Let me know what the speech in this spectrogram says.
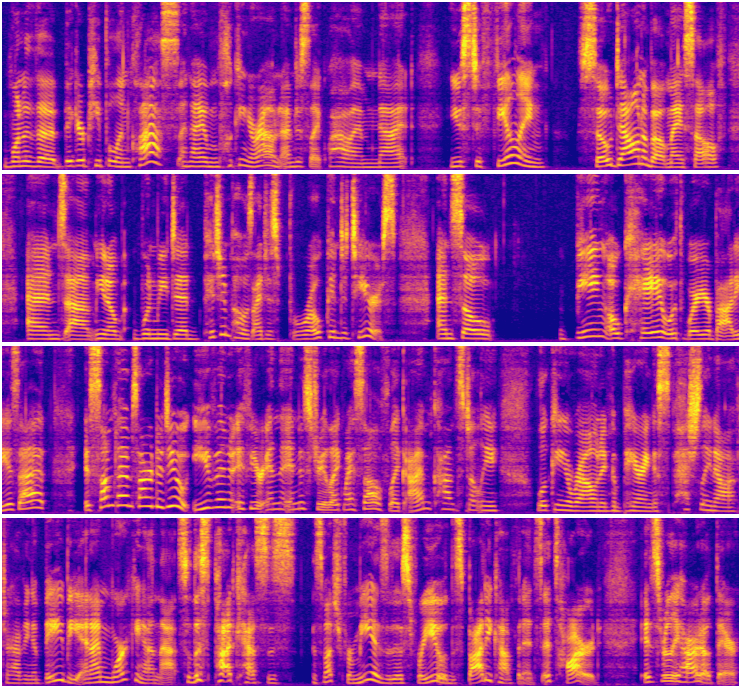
one of the bigger people in class. And I'm looking around, I'm just like, wow, I'm not used to feeling so down about myself. And, um, you know, when we did pigeon pose, I just broke into tears. And so being okay with where your body is at is sometimes hard to do, even if you're in the industry like myself. Like, I'm constantly looking around and comparing, especially now after having a baby, and I'm working on that. So, this podcast is as much for me as it is for you. This body confidence, it's hard. It's really hard out there.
